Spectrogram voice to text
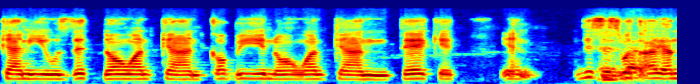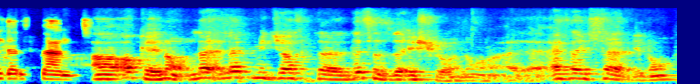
can use it. No one can copy. No one can take it. And this is Uh, what I understand. Uh, okay, no, let, let me just, uh, this is the issue, you know, as I said, you know,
